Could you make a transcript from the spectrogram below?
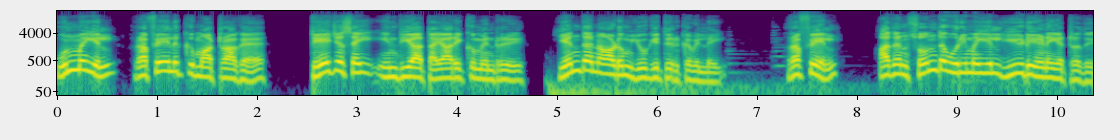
உண்மையில் ரஃபேலுக்கு மாற்றாக தேஜஸை இந்தியா தயாரிக்கும் என்று எந்த நாடும் யூகித்திருக்கவில்லை. ரஃபேல் அதன் சொந்த உரிமையில் ஈடு இணையற்றது.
